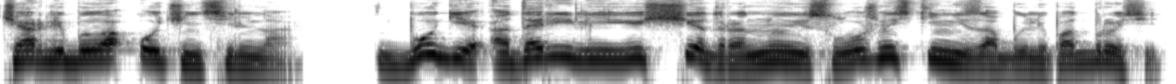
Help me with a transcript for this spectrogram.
Чарли была очень сильна. Боги одарили ее щедро, но и сложности не забыли подбросить.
